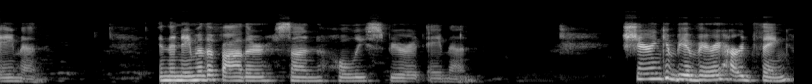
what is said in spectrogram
Amen. In the name of the Father, Son, Holy Spirit, Amen. Sharing can be a very hard thing.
